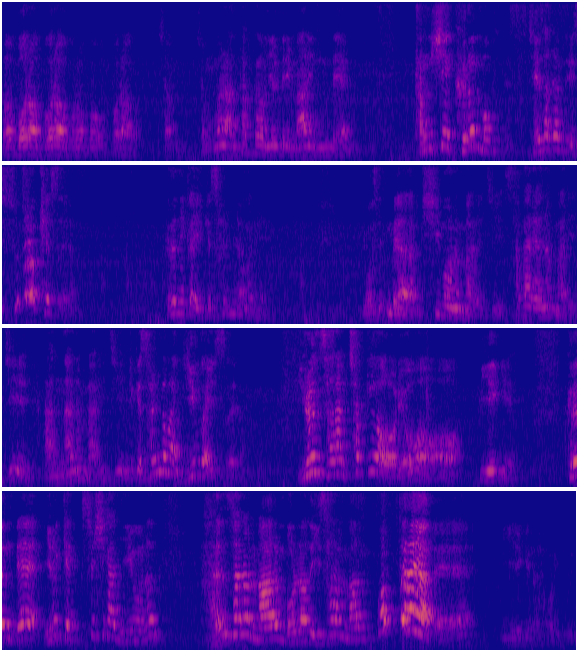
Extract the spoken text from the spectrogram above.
어 뭐라고 뭐라고 그러고 뭐라고 참 정말 안타까운 일들이 많이 있는데 당시에 그런 목 제사장들이 수두룩했어요. 그러니까 이렇게 설명을 해요. 요새 뭐야 시몬은 말이지 사가랴는 말이지 안나는 말이지 이렇게 설명한 이유가 있어요. 이런 사람 찾기가 어려워 그 얘기에. 그런데 이렇게 수식한 이유는 다른 사람 말은 몰라도 이 사람 말은 꼭 들어야 돼. 이 얘기를 하고 있는 거예요.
